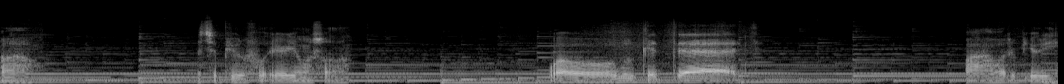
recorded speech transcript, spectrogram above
Wow. Such a beautiful area, mashallah. Whoa, look at that. Wow, what a beauty.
